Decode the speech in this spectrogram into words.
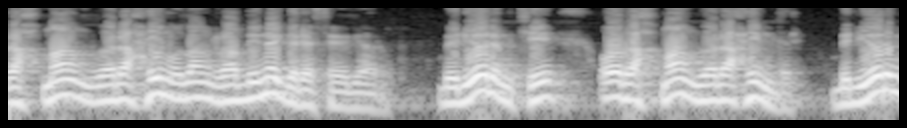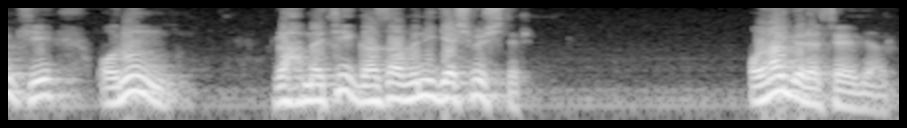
Rahman ve Rahim olan Rabbime göre söylüyorum. Biliyorum ki o Rahman ve Rahim'dir. Biliyorum ki onun rahmeti gazabını geçmiştir. Ona göre söylüyorum.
